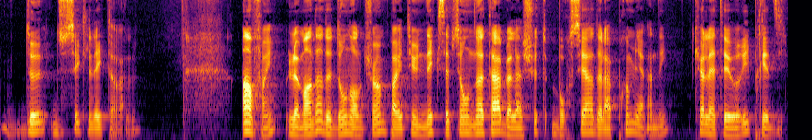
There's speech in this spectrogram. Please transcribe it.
de, du cycle électoral. Enfin, le mandat de Donald Trump a été une exception notable à la chute boursière de la première année que la théorie prédit.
